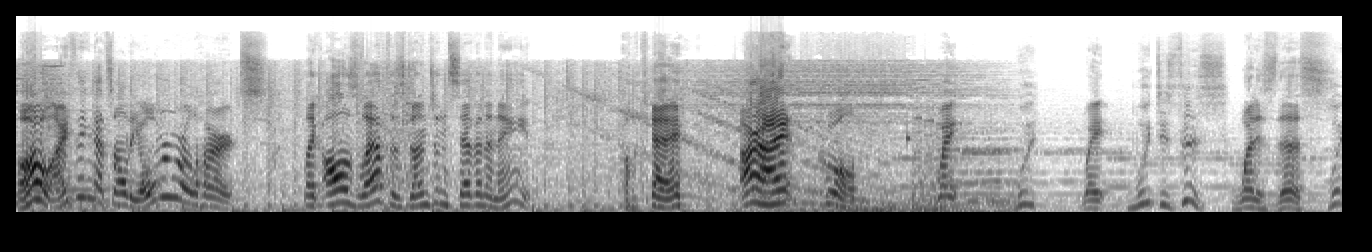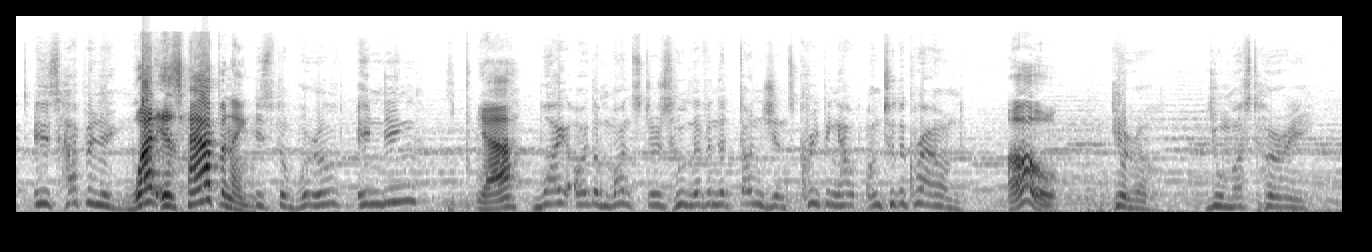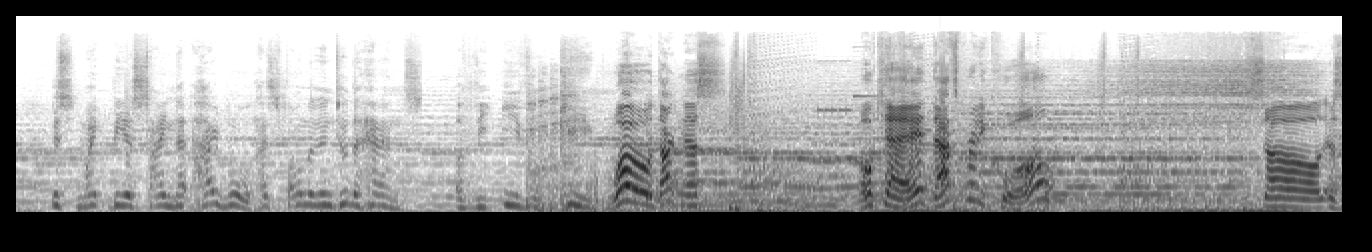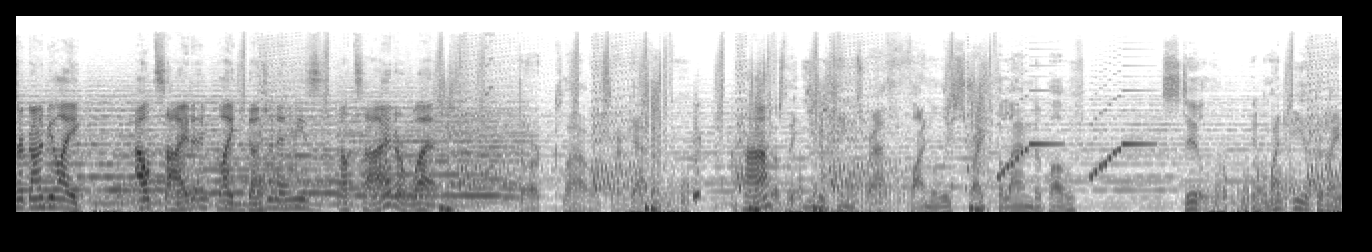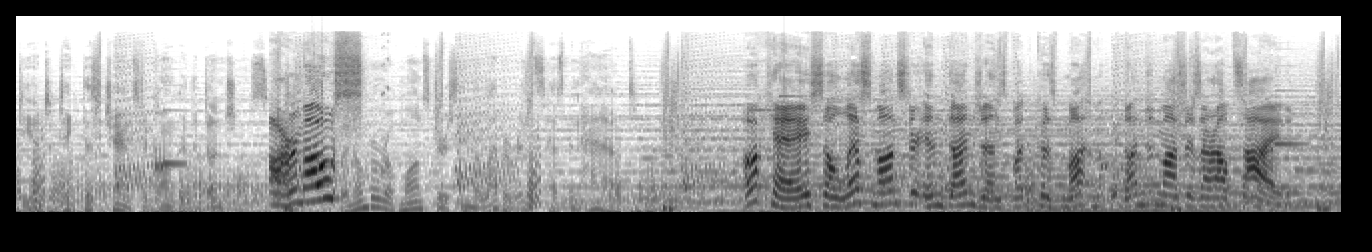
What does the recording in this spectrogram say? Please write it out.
Oh, I think that's all the overworld hearts. Like, all's left is dungeon 7 and 8. Okay. Alright, cool. Wait, What? wait, What is this? what is this? What is happening? What is happening? Is the world ending? Yeah? Why are the monsters who live in the dungeons creeping out onto the ground? Oh. Hero, you must hurry. This might be a sign that Hyrule has fallen into the hands of the evil king. Whoa, darkness. Okay, that's pretty cool. So, is there gonna be like outside, like dungeon enemies outside, or what? Dark clouds are gathering. Uh huh. Does the evil king's wrath finally strike the land above? Still, it might be a good idea to take this chance to conquer the dungeons. Armos! The number of monsters in the labyrinths has been halved. Okay, so less monster in dungeons, but because mo dungeon monsters are outside.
